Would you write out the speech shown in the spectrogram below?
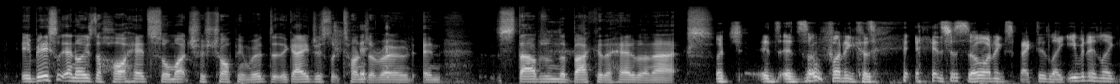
he basically annoys the hothead so much who's chopping wood that the guy just like turns around and stabs him in the back of the head with an axe. which it's it's so funny because it's just so unexpected. Like even in like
